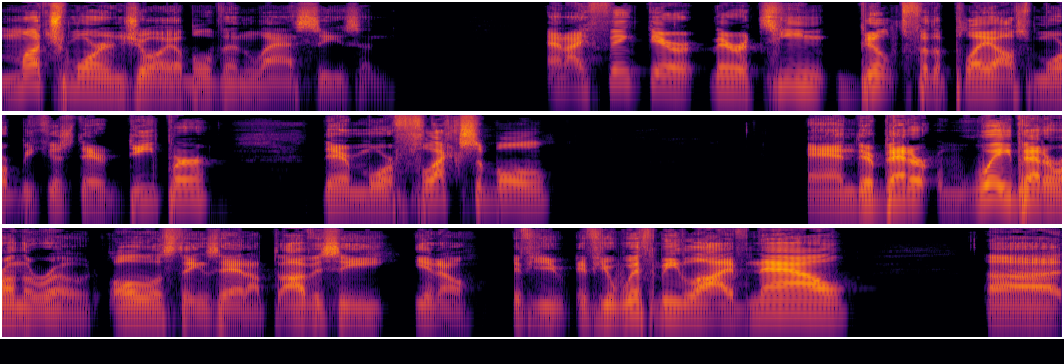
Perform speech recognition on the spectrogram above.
much more enjoyable than last season. And I think they're they're a team built for the playoffs more because they're deeper, they're more flexible, and they're better, way better on the road. All those things add up. Obviously, you know, if you if you're with me live now, uh,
